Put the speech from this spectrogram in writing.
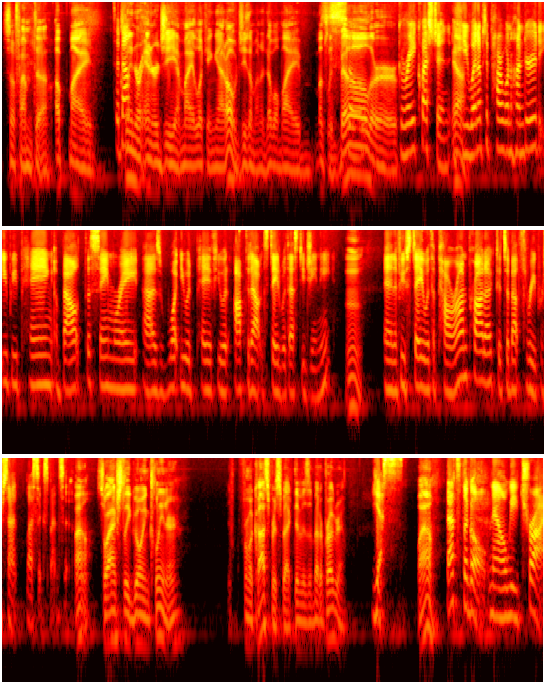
So if I'm to up my about- cleaner energy, am I looking at, oh, geez, I'm going to double my monthly So- bill or Great question. Yeah. If you went up to Power 100, you'd be paying about the same rate as what you would pay if you had opted out and stayed with SDG&E. Mm. And if you stay with a Power On product, it's about 3% less expensive. wow. So actually going cleaner from a cost perspective is a better program. Yes, Wow. that's the goal. Now we try,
